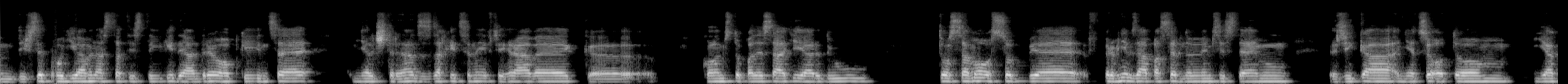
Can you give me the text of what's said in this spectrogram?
Um, když se podíváme na statistiky DeAndreho Hopkinse, měl 14 zachycených přihrávek, uh, kolem 150 yardů. To samo o sobě v prvním zápase v novém systému říká něco o tom, jak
